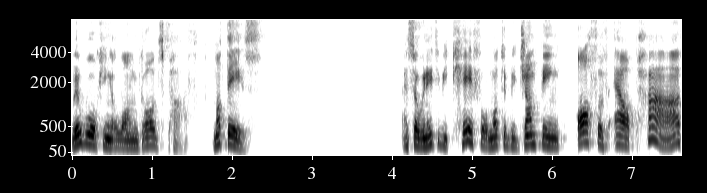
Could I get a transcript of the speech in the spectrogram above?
We're walking along God's path, not theirs. And so we need to be careful not to be jumping off of our path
